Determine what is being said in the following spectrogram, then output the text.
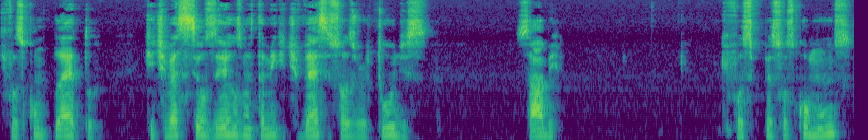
que fosse completo, que tivesse seus erros, mas também que tivesse suas virtudes, sabe? Que fossem pessoas comuns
